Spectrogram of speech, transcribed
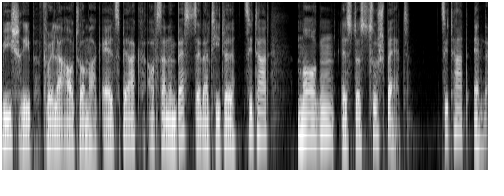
Wie schrieb Thriller-Autor Mark Ellsberg auf seinem Bestsellertitel Zitat Morgen ist es zu spät. Zitat Ende.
